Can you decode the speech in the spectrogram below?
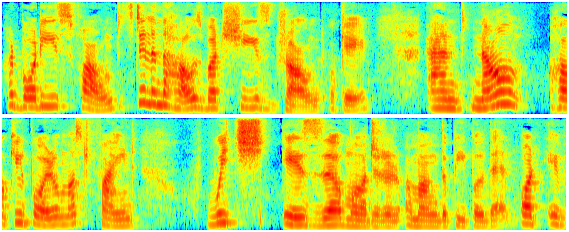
her body is found still in the house, but she is drowned. Okay. And now Hercule Poirot must find which is the murderer among the people there? Or if,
